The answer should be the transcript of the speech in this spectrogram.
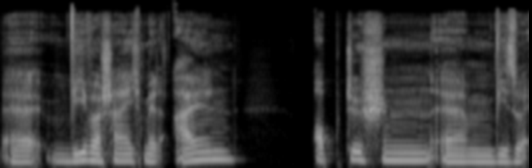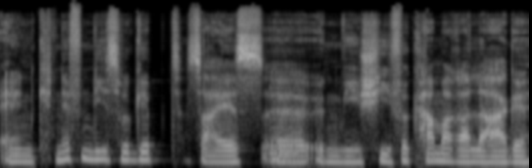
äh, wie wahrscheinlich mit allen optischen, ähm, visuellen Kniffen, die es so gibt, sei es äh, irgendwie schiefe Kameralage,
